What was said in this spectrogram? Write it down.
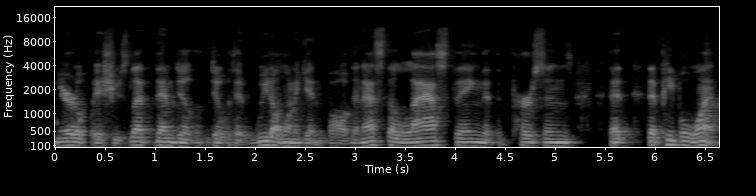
marital issues. Let them deal deal with it. We don't want to get involved, and that's the last thing that the persons that that people want.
